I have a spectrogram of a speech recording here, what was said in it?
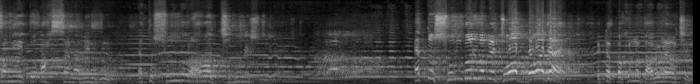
সামি তো আহসানা মিনহু। এত সুন্দর আওয়াজ জীবনে শুনলাম এত সুন্দরভাবে জবাব দেওয়া যায় এটা কখনো ধারণাও ছিল।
